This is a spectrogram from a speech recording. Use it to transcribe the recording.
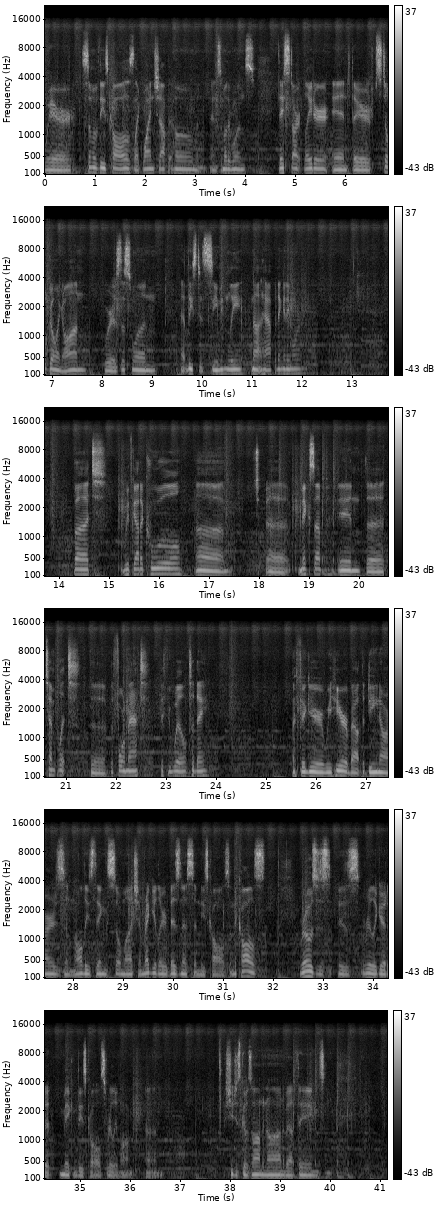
where some of these calls, like Wine Shop at Home and, and some other ones, they start later and they're still going on, whereas this one, at least, is seemingly not happening anymore but we've got a cool um, uh, mix up in the template, the, the format, if you will, today. I figure we hear about the dinars and all these things so much and regular business in these calls. And the calls, Rose is, is really good at making these calls really long. Um, she just goes on and on about things and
